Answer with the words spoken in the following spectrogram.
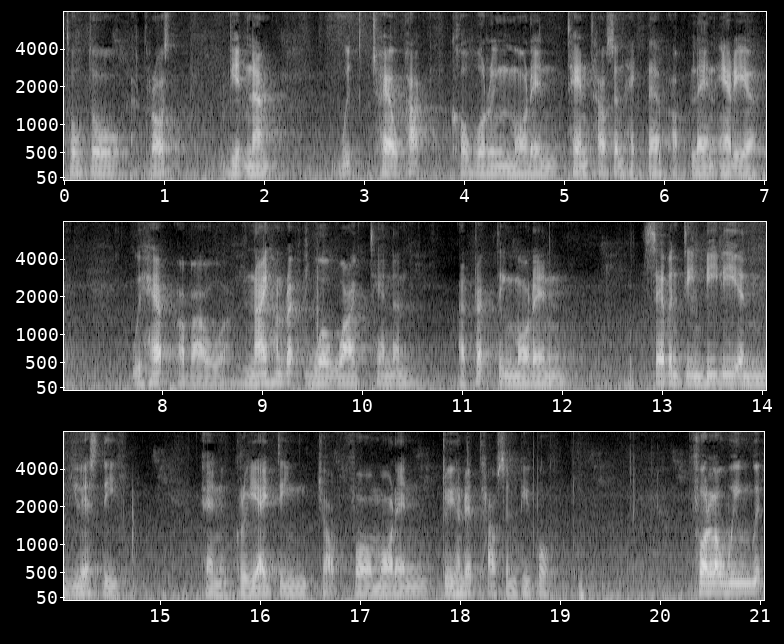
total across Vietnam with 12 parks covering more than 10,000 hectares of land area. We have about 900 worldwide tenants attracting more than 17 billion USD and creating jobs for more than 300,000 people. Following with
